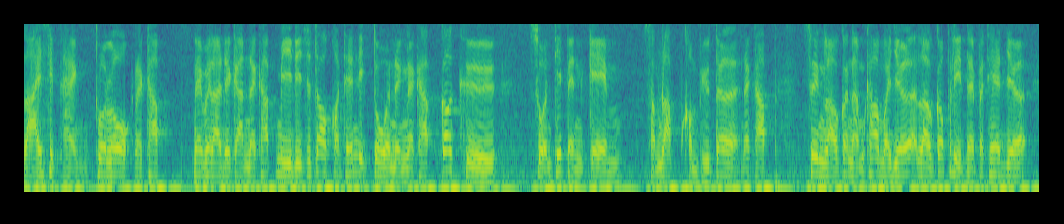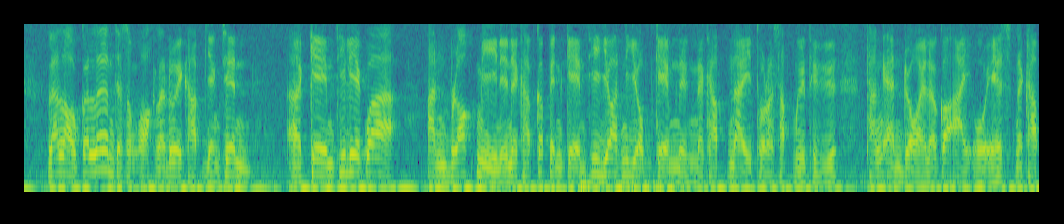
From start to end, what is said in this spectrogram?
หลายสิบแห่งทั่วโลกนะครับในเวลาเดียวกันนะครับมีดิจิทัลคอนเทนต์อีกตัวหนึ่งนะครับก็คือส่วนที่เป็นเกมสำหรับคอมพิวเตอร์นะครับซึ่งเราก็นำเข้ามาเยอะเราก็ผลิตในประเทศเยอะ แล้วเราก็เริ่มจะส่งออกแล้วด้วยครับ อย่างเช่นเกมที่เรียกว่า Unblock Me เนี่นะครับก็เป็นเกมที่ยอดนิยมเกมหนึ่งนะครับในโทรศัพท์มือถือทั้ง Android แล้วก็ iOS นะครับ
